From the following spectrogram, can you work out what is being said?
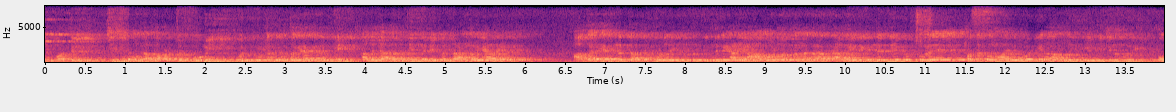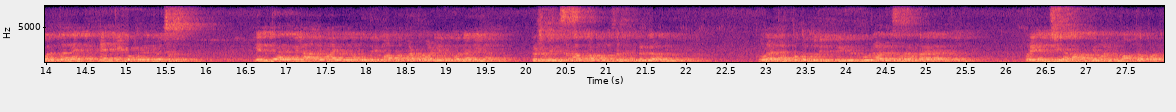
ഈ പാട്ടിൽ ജീവിതമുണ്ട്. അതവിടെ ഭൂമി ഒരു കൂട്ടത്തിൽ കുത്തകയാക്കി നിർത്തി. അതിന്റെ അതിർത്തി നിലയിൽ എന്താണെന്ന് അറിയാതെ അകലെ ഇരുന്നിട്ട് അതിൽ കുളയുന്നത് തിന്നുകയാണ് ഈ ആഗോളവൽക്കരണ കാലത്തെ അമേരിക്കൻ ജനതയെ കുറിച്ച് വരെ പ്രസക്തമായ ഒരു വലിയ അന്ന് ടി നമ്പൂതിരി പോലെ തന്നെ എൻ പി കൊപ്പം എഴുതി വെച്ചത്. എന്റെ അറിവിൽ ആദ്യമായ ഒരു നമ്പൂതിരി മാപ്പിളപ്പാട്ട് പാടിയത് പൊന്നാനിയില്ല പക്ഷെ വലിയ സഹാബ് ഇവർക്ക് അറിഞ്ഞു. തൊള്ളായിരത്തി മുപ്പത്തൊമ്പതിൽ എഴുതിക്കൂടാതെ സമരം ഉണ്ടായ കാലത്ത് പ്രേംജിയാണ് ആദ്യമായിട്ട് മാപ്പിളപ്പാട്ട്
